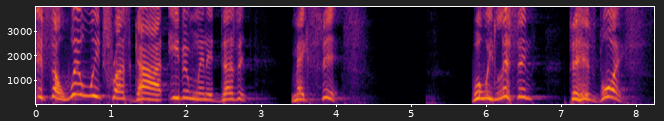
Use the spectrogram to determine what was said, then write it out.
And so, will we trust God even when it doesn't make sense? Will we listen to his voice?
